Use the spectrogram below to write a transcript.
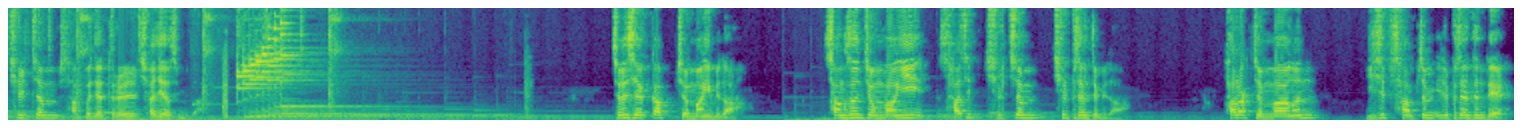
7.3%를 차지했습니다. 전세값 전망입니다. 상승 전망이 47.7%입니다. 하락 전망은 23.1%인데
